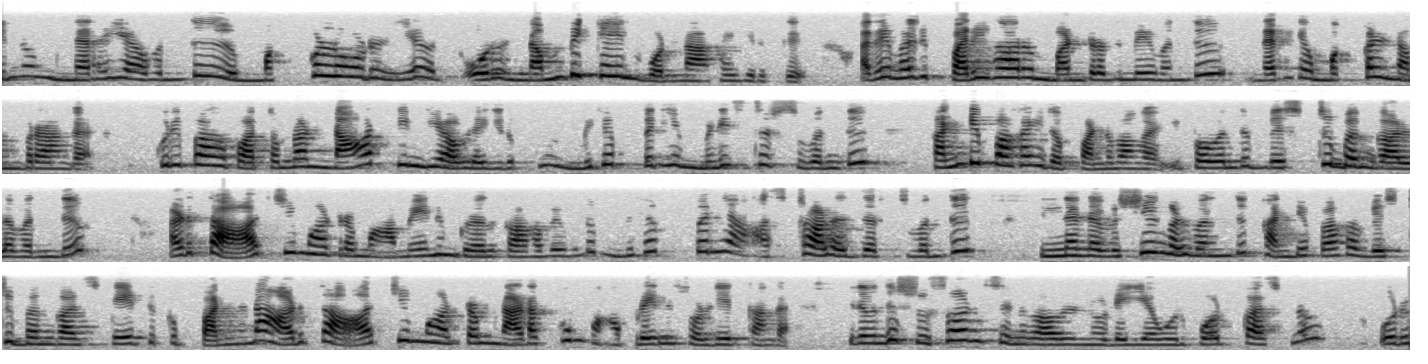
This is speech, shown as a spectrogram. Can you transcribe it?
இன்னும் நிறைய வந்து மக்களுடைய ஒரு நம்பிக்கையில் ஒன்றாக இருக்கு. அதே மாதிரி பரிகாரம் பண்றதுமே வந்து நிறைய மக்கள் நம்புறாங்க. குறிப்பாக பார்த்தோம்னா நார்த் இந்தியாவுல இருக்கும் மிகப்பெரிய மினிஸ்டர்ஸ் வந்து கண்டிப்பாக இதை பண்ணுவாங்க. இப்ப வந்து வெஸ்ட் பெங்காலில் வந்து அடுத்த ஆட்சி மாற்றம் அமையணுங்கிறதுக்காகவே வந்து மிகப்பெரிய அஸ்ட்ராலஜர்ஸ் வந்து இன்னென்ன விஷயங்கள் வந்து கண்டிப்பாக வெஸ்ட் பெங்கால் ஸ்டேட்டுக்கு பண்ணுனா அடுத்த ஆட்சி மாற்றம் நடக்கும் அப்படின்னு சொல்லியிருக்காங்க. இது வந்து சுஷாந்த் சின்ஹாவினுடைய ஒரு போட்காஸ்ட்னு ஒரு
